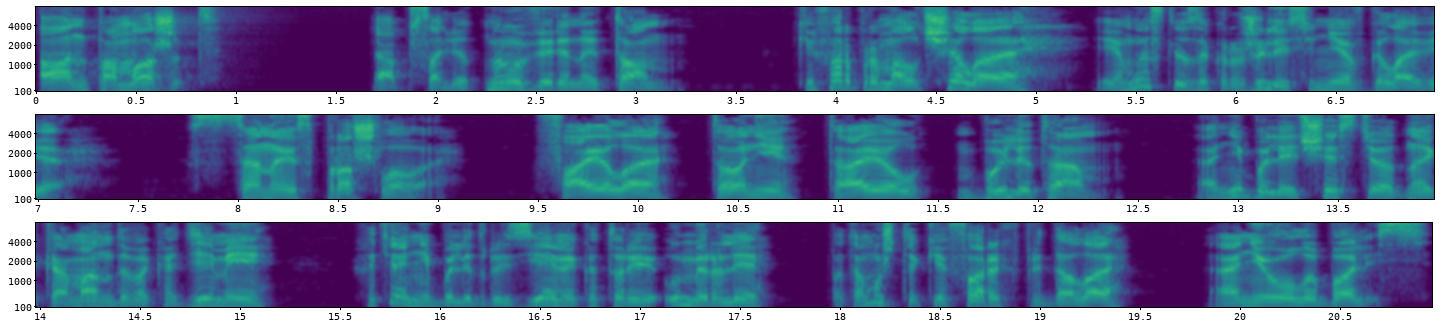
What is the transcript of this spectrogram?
он поможет». Абсолютно уверенный тон. Кефар промолчала, и мысли закружились у неё в голове. Сцены из прошлого. Файла, Тони, Тайл были там. Они были частью одной команды в Академии, хотя они были друзьями, которые умерли, потому что Кефар их предала, они улыбались.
